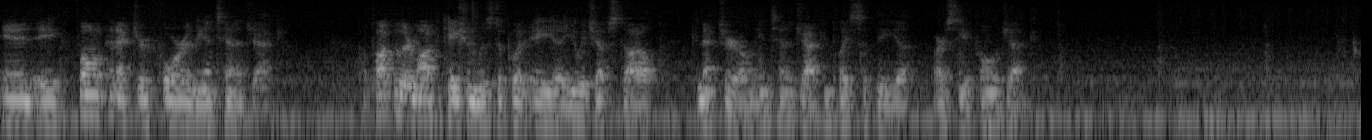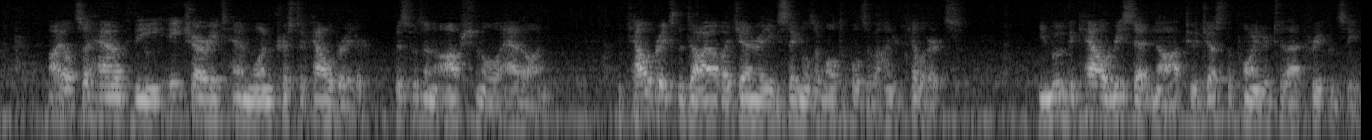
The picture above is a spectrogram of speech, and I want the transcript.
and a phono connector for the antenna jack. A popular modification was to put a, UHF style connector on the antenna jack in place of the uh, RCA phono jack. I also have the HRA101 crystal calibrator. This was an optional add-on. It calibrates the dial by generating signals at multiples of 100 kilohertz. You move the cal reset knob to adjust the pointer to that frequency.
